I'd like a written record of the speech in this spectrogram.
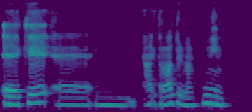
eh, che eh, in, tra l'altro in alcuni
